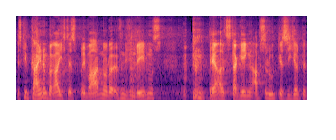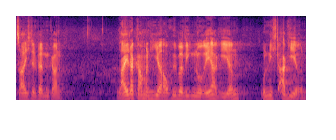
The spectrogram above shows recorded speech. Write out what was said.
Es gibt keinen Bereich des privaten oder öffentlichen Lebens, der als dagegen absolut gesichert bezeichnet werden kann. Leider kann man hier auch überwiegend nur reagieren und nicht agieren.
